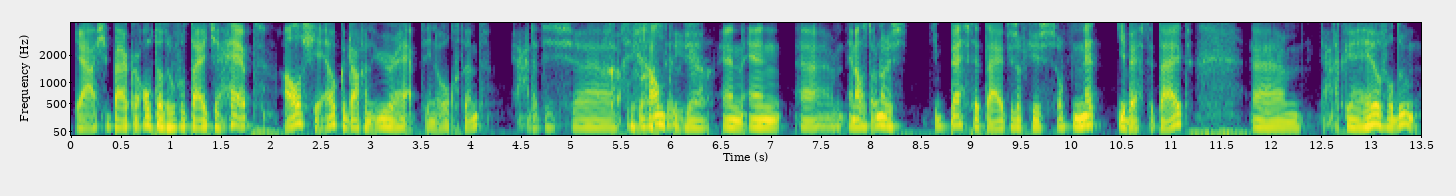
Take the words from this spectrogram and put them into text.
ja, als je bij elkaar optelt hoeveel tijd je hebt, als je elke dag een uur hebt in de ochtend, ja, dat is eh, gigantisch. ja. En, en, ehm, en als het ook nog eens je beste tijd is, of, je, of net je beste tijd, ehm, ja, dan kun je heel veel doen.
